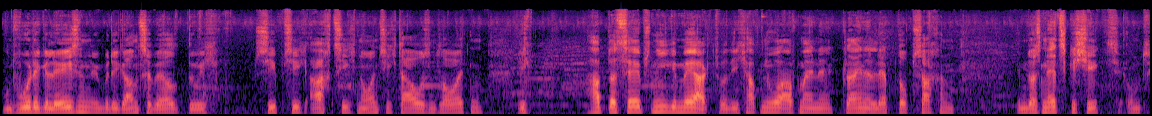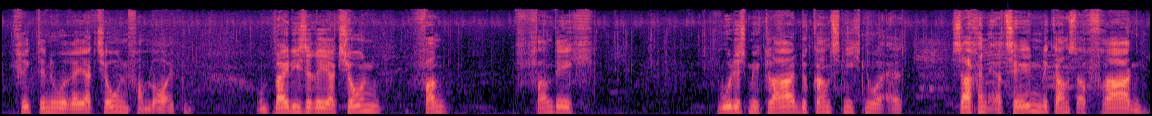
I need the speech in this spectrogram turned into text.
Und wurde gelesen über die ganze Welt durch 70, 80, 90.000 Leuten. Ich habe das selbst nie gemerkt, weil ich habe nur auf meine kleinen Laptop-Sachen in das Netz geschickt und kriegte nur Reaktionen von Leuten. Und bei dieser Reaktion fand, fand ich, wurde es mir klar, du kannst nicht nur äh, Sachen erzählen, du kannst auch fragen.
